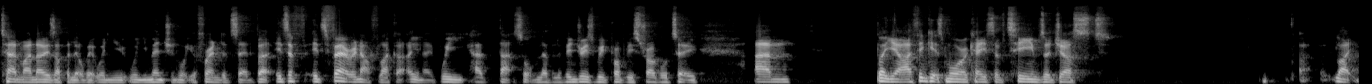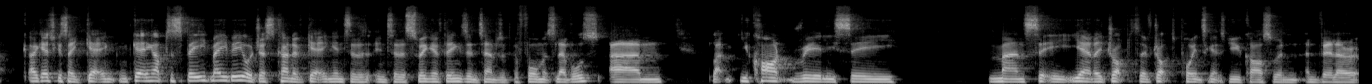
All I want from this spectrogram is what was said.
turned my nose up a little bit when you when you mentioned what your friend had said, but it's a it's fair enough. Like you know, if we had that sort of level of injuries, we'd probably struggle too. Um, but yeah, I think it's more a case of teams are just uh, like I guess you could say getting getting up to speed, maybe, or just kind of getting into the into the swing of things in terms of performance levels. Um, like you can't really see Man City. Yeah, they dropped they've dropped points against Newcastle and, and Villa,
